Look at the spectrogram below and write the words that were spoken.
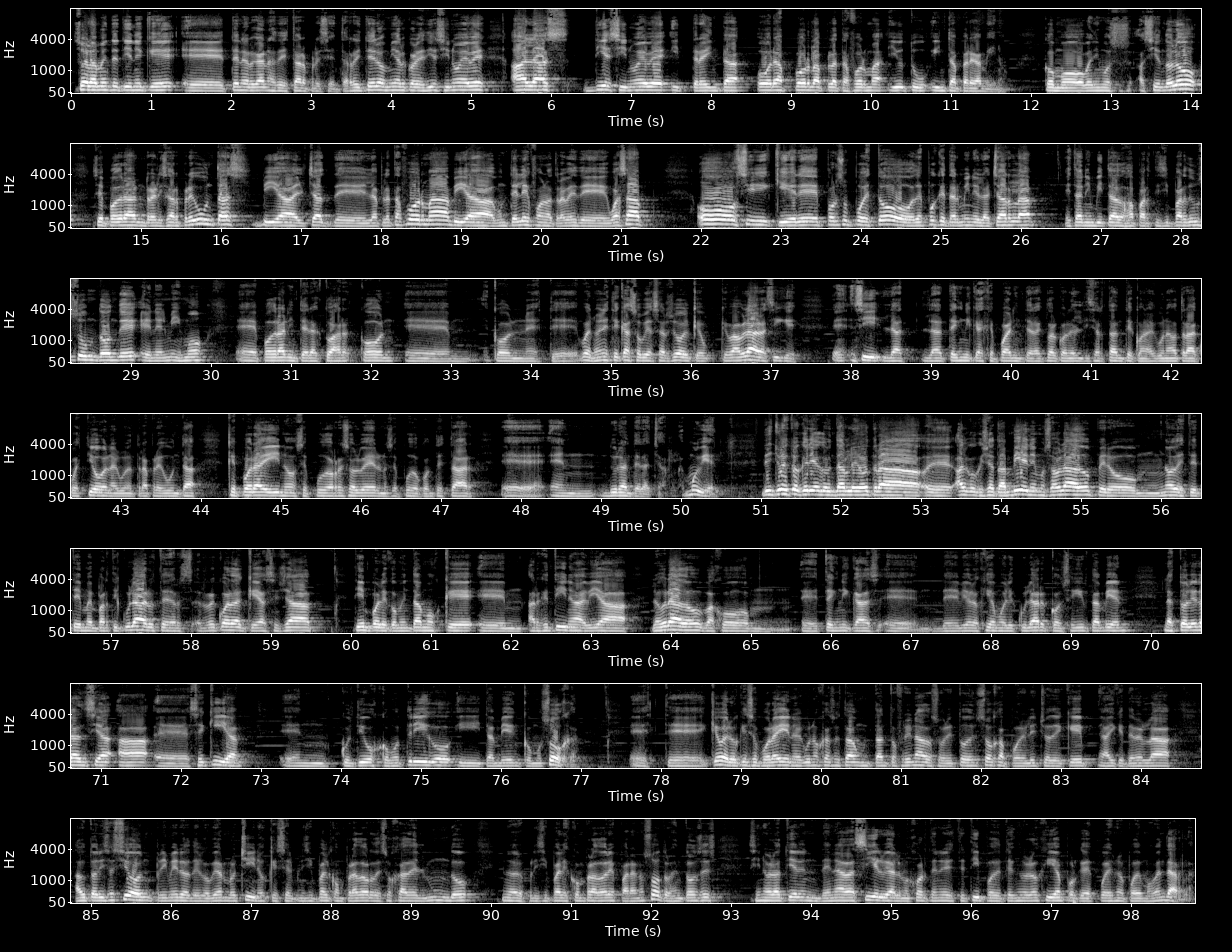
solamente tiene que eh, tener ganas de estar presente. Reitero, miércoles 19 a las 19 y 30 horas por la plataforma YouTube Inta Pergamino. Como venimos haciéndolo, se podrán realizar preguntas vía el chat de la plataforma, vía un teléfono a través de WhatsApp, o si quiere, por supuesto, después que termine la charla, están invitados a participar de un Zoom donde en el mismo eh, podrán interactuar con, eh, con este, bueno, en este caso voy a ser yo el que, va a hablar, así que eh, sí, la, la, técnica es que puedan interactuar con el disertante con alguna otra cuestión, alguna otra pregunta que por ahí no se pudo resolver, no se pudo contestar en, durante la charla. Muy bien. Dicho esto, quería contarle otra, eh, algo que ya también hemos hablado, pero mm, no de este tema en particular. Ustedes recuerdan que hace ya tiempo le comentamos que eh, Argentina había logrado, bajo mm, eh, técnicas de biología molecular, conseguir también la tolerancia a sequía en cultivos como trigo y también como soja. Este, que bueno, que eso por ahí en algunos casos está un tanto frenado, sobre todo en soja, por el hecho de que hay que tener la autorización primero del gobierno chino, que es el principal comprador de soja del mundo, uno de los principales compradores para nosotros. Entonces, si no lo tienen, de nada sirve a lo mejor tener este tipo de tecnología porque después no podemos venderla.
